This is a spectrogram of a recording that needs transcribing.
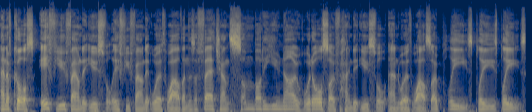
And of course, if you found it useful, if you found it worthwhile, then there's a fair chance somebody you know would also find it useful and worthwhile. So please, please, please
